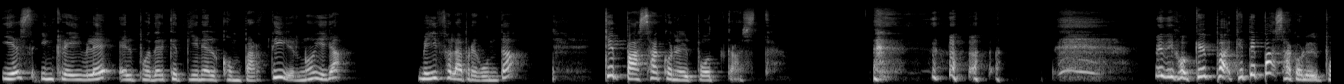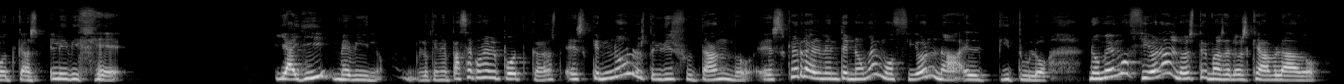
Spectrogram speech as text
y es increíble el poder que tiene el compartir, ¿no? Y ella me hizo la pregunta, ¿qué pasa con el podcast? me dijo, ¿qué, ¿qué te pasa con el podcast? Y le dije, y allí me vino. Lo que me pasa con el podcast es que no lo estoy disfrutando, es que realmente no me emociona el título, no me emocionan los temas de los que he hablado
